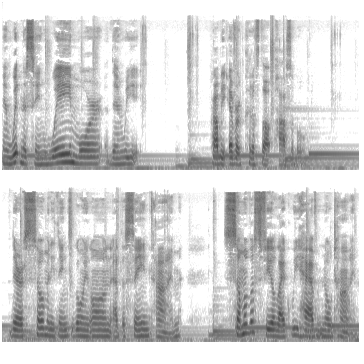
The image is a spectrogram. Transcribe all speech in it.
and witnessing way more than we probably ever could have thought possible. There are so many things going on at the same time. Some of us feel like we have no time.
